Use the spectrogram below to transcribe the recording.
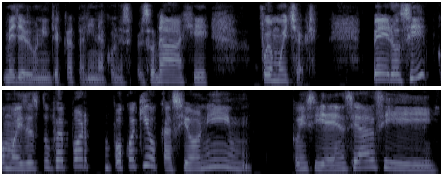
me llevé una India Catalina con ese personaje, fue muy chévere. Pero sí, como dices tú, fue por un poco equivocación y coincidencias y,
